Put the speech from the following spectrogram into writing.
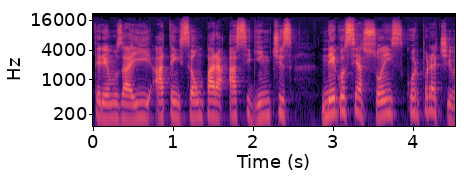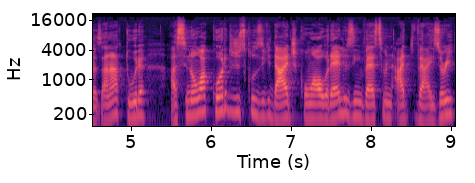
teremos aí atenção para as seguintes negociações corporativas. A Natura assinou um acordo de exclusividade com a Aurelius Investment Advisory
